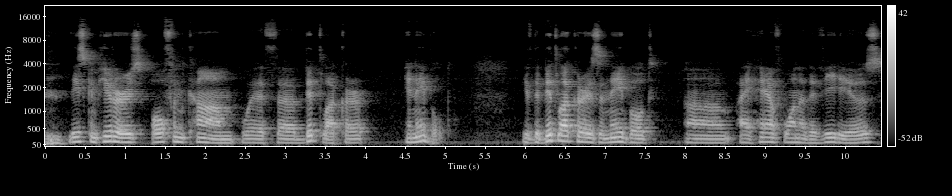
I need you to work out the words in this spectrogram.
these computers often come with BitLocker enabled. If the BitLocker is enabled, um, I have one of the videos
